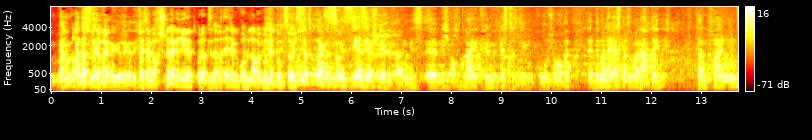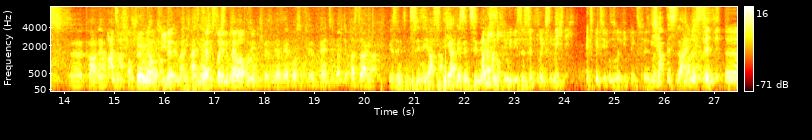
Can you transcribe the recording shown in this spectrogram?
Wir haben anders über die Filme geredet. Ich Vielleicht haben wir auch schneller geredet oder wir sind einfach älter geworden und labern immer mehr Ich Dummzeug. muss dazu sagen, dass es mir sehr, sehr schwer gefallen ist, äh, mich auf drei Filme festzulegen pro Genre. Denn wenn man da erstmal drüber nachdenkt, dann fallen uns äh, gerade Wahnsinnig viel. Schön, unglaublich viele. viele Filme ein. Ich weiß nicht, ob Sie hin und her laufen. Wir sind ja sehr große Filmfans. Ich möchte fast sagen, wir sind Cineasten. Ja, wir sind Haben wir schon Cineasten. darauf hingewiesen, es sind übrigens nicht explizit unsere Lieblingsfilme. Ich habe das sondern leider. es sind, äh,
